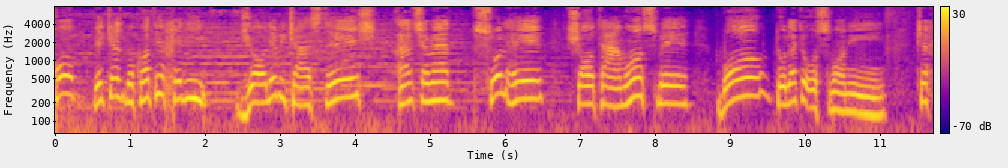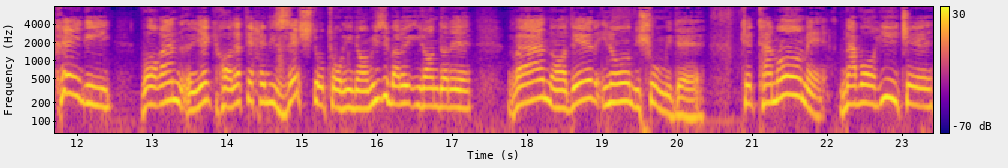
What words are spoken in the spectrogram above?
خب یکی از نکات خیلی جالبی که هستش هر شود صلح شاه تماس به با دولت عثمانی که خیلی واقعا یک حالت خیلی زشت و توهینآمیزی برای ایران داره و نادر اینو نشون میده که تمام نواحی که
